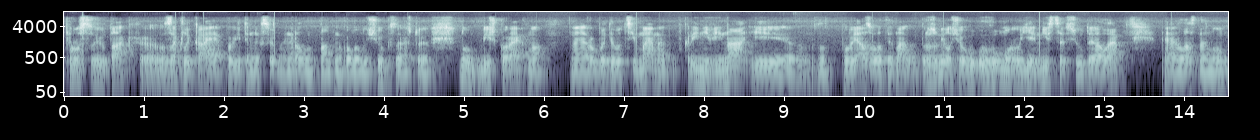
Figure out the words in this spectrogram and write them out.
просив так, е, закликає повітряних сил генерал-лейтенант Микола Лищук. Зрештою, ну більш коректно. Е, Робити оці меми в країні війна і е, пов'язувати на зрозуміло, що гу- гумору є місце всюди, але е, власне ну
